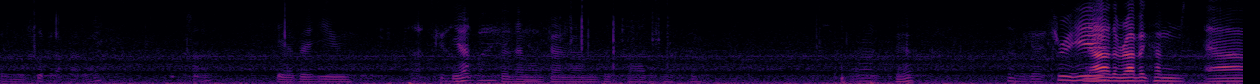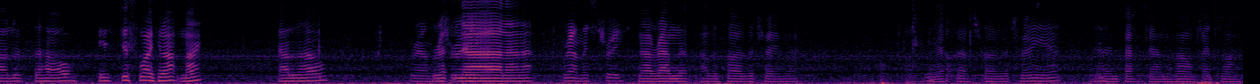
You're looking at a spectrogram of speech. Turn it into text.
then we'll flip it up that way. Kind of. Yeah, but you. That's going Yeah. that way. So then we'll go around this side of it. Alright. Yeah. Then we go through here. Yeah, the rabbit comes out of the hole. He's just woken up, mate. Out of the hole. around the Ra- tree. no, no, no. Around this tree. No, around the other side of the tree, mate. This Yeah, side. that side of the tree, yeah. Yeah. And then back down the hole, bedtime.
